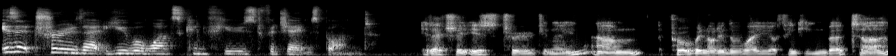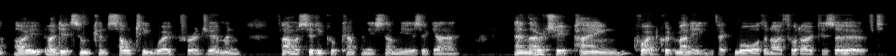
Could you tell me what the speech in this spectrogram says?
is it true that you were once confused for James Bond? It actually is true, Janine. Um, probably not in the way you're thinking, but uh, I, I, did some consulting work for a German pharmaceutical company some years ago, and they're actually paying quite good money, in fact, more than I thought I deserved.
